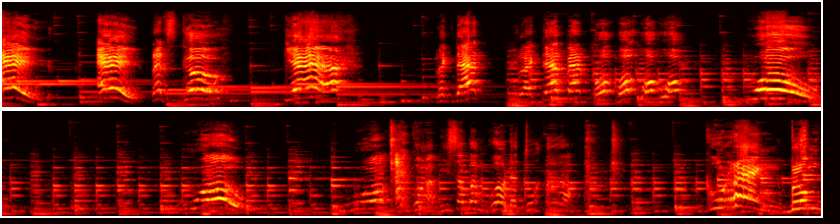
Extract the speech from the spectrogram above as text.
hey, hey, let's go. Yeah. Like that. You like that, man? Whoa, whoa, whoa, whoa. Wow. Wow. Wow. Eh, gua nggak bisa bang. Gua udah tua. Kurang. Belum.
